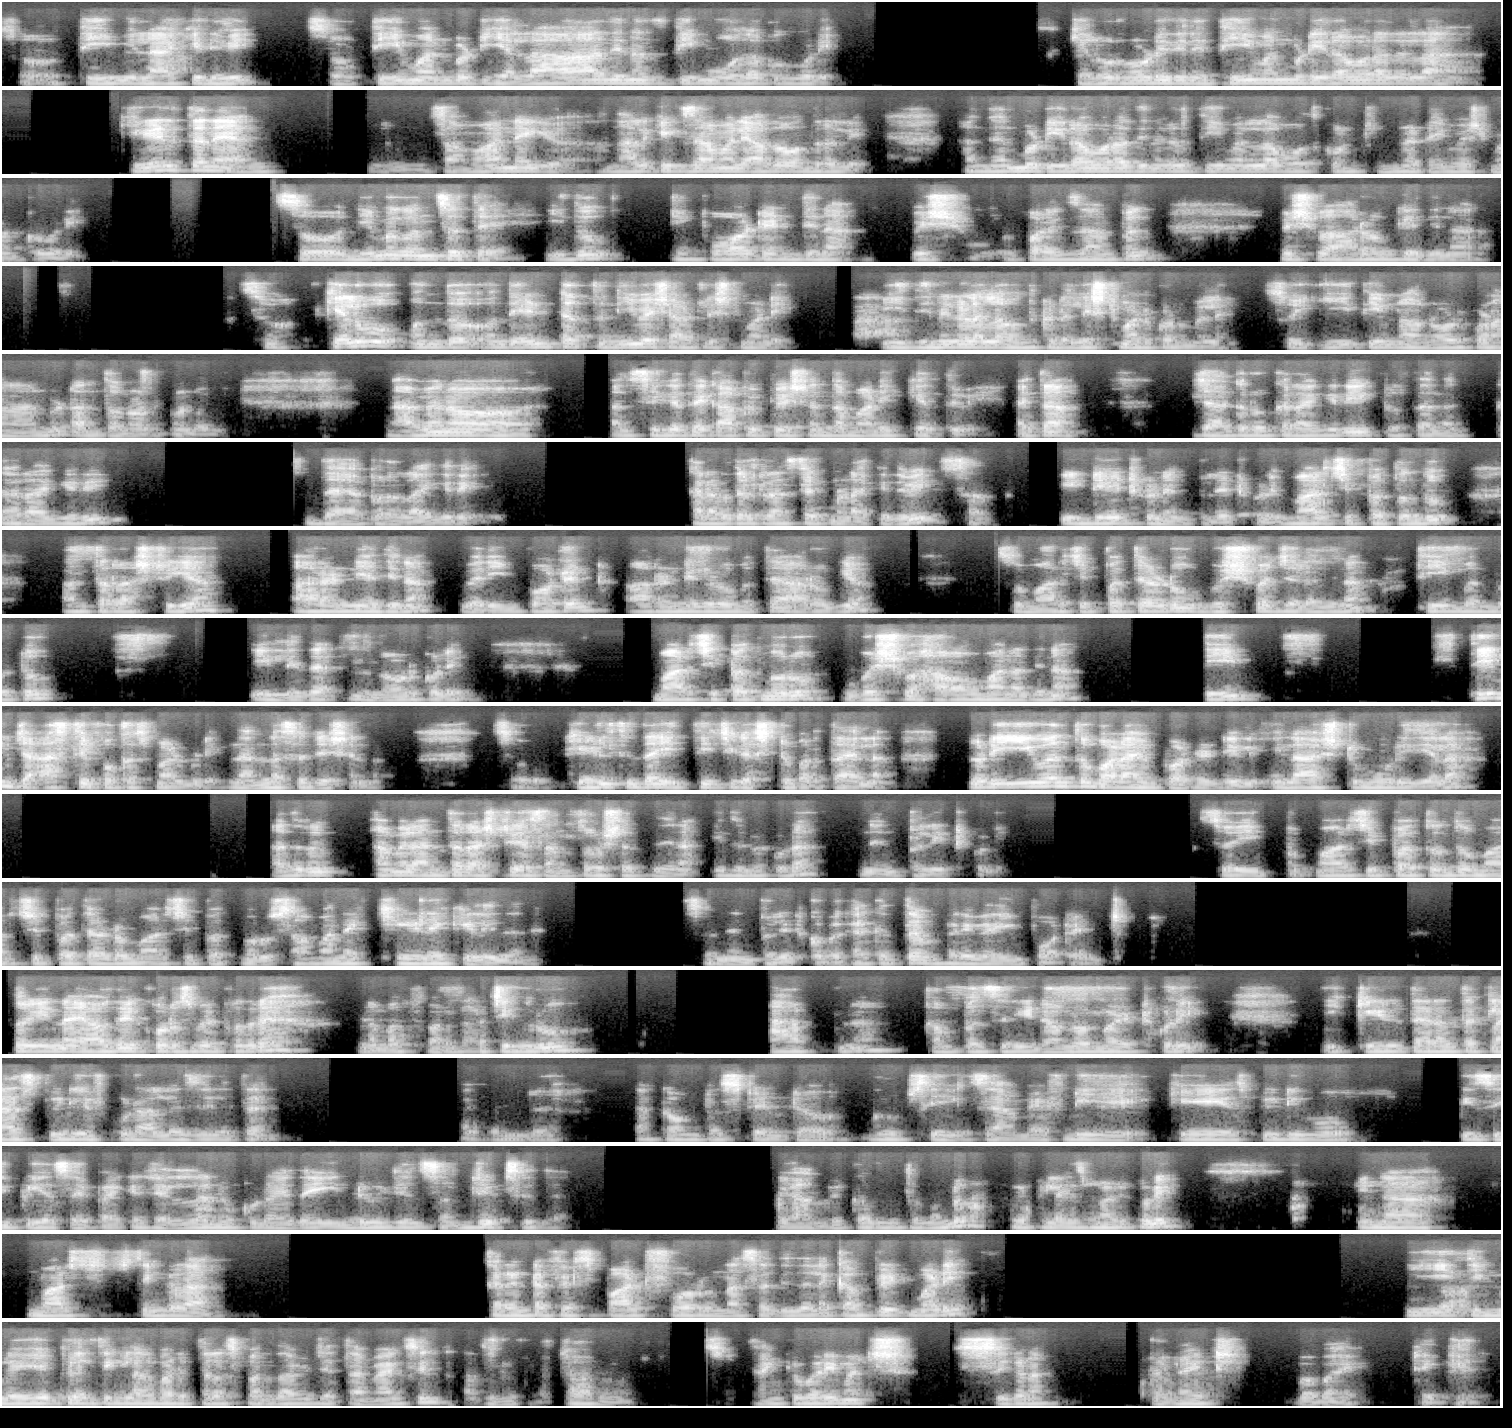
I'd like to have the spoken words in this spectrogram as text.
ಸೊ ಥೀಮ್ ಇಲ್ಲಿ ಹಾಕಿದೀವಿ. ಸೊ ಥೀಮ್ ಅನ್ಬಿಟ್ಟು ಎಲ್ಲಾ ದಿನದ ಥೀಮ್ ಓದಕ್ ಹೋಗ್ಬಿಡಿ. ಕೆಲವ್ರು ನೋಡಿದೀನಿ ಥೀಮ್ ಅನ್ಬಿಟ್ಟು ಇರೋವರದೆಲ್ಲ ಕೇಳ್ತಾನೆ ಸಾಮಾನ್ಯವಾಗಿ ನಾಲ್ಕು ಎಕ್ಸಾಮ್ ಅಲ್ಲಿ ಯಾವ್ದೋ ಒಂದ್ರಲ್ಲಿ. ಹಂಗ ಅನ್ಬಿಟ್ಟು ಇರೋ ಬರೋ ದಿನಗಳ ಥೀಮ್ ಎಲ್ಲ ಓದ್ಕೊಂಡು ಸುಮ್ಮನೆ ಟೈಮ್ ವೇಸ್ಟ್ ಮಾಡ್ಕೋಬೇಡಿ. ಸೊ ನಿಮಗ್ ಅನ್ಸುತ್ತೆ ಇದು ಇಂಪಾರ್ಟೆಂಟ್ ದಿನ. ವಿಶ್ ಫಾರ್ ಎಕ್ಸಾಂಪಲ್ ವಿಶ್ವ ಆರೋಗ್ಯ ದಿನ. ಸೊ ಕೆಲವು ಒಂದು ಒಂದು ಎಂಟತ್ತು ನೀವೇ ಶಾರ್ಟ್ ಲಿಸ್ಟ್ ಮಾಡಿ. ಈ ದಿನಗಳೆಲ್ಲ ಒಂದ್ ಕಡೆ ಲಿಸ್ಟ್ ಮಾಡ್ಕೊಂಡ್ಮೇಲೆ. ಸೊ ಈ ಥೀಮ್ ನಾವು ನೋಡ್ಕೊಳೋಣ ಅನ್ಬಿಟ್ಟು ಅಂತ ನೋಡ್ಕೊಂಡು ಹೋಗಿ. ನಾವೇನೋ ಅಲ್ಲಿ ಸಿಗತ್ತೆ ಕಾಪಿ ಪೇಸ್ಟ್ ಅಂತ ಮಾಡಿ ಕೇಳ್ತೀವಿ. ಆಯ್ತಾ? ಜಾಗರೂಕರಾಗಿರಿ, ಕೃತಜ್ಞರಾಗಿರಿ. ದಯಾಪರರಾಗಿರಿ ಕನ್ನಡದಲ್ಲಿ ಟ್ರಾನ್ಸ್ಲೇಟ್ ಮಾಡಿ ಹಾಕಿದೀವಿ ಈ ಡೇಟ್ಗಳು ನೆನಪಲ್ಲಿ ಇಟ್ಕೊಳ್ಳಿ ಮಾರ್ಚ್ ಇಪ್ಪತ್ತೊಂದು, ಅಂತಾರಾಷ್ಟ್ರೀಯ ಅರಣ್ಯ ದಿನ. ವೆರಿ ಇಂಪಾರ್ಟೆಂಟ್ ಅರಣ್ಯಗಳು ಮತ್ತೆ ಆರೋಗ್ಯ. ಸೊ ಮಾರ್ಚ್ ಇಪ್ಪತ್ತೆರಡು, ವಿಶ್ವ ಜಲ ದಿನ. ಥೀಮ್ ಬಂದ್ಬಿಟ್ಟು ಇಲ್ಲಿದೆ. ನೋಡ್ಕೊಳ್ಳಿ. ಮಾರ್ಚ್ ಇಪ್ಪತ್ಮೂರು, ವಿಶ್ವ ಹವಾಮಾನ ದಿನ. ಥೀಮ್ ಥೀಮ್ ಜಾಸ್ತಿ ಫೋಕಸ್ ಮಾಡ್ಬಿಡಿ. ನನ್ನ ಸಜೆಷನ್ ಸೊ ಕೇಳ್ತಿದ್ದ ಇತ್ತೀಚೆಗೆ ಅಷ್ಟು ಬರ್ತಾ ಇಲ್ಲ. ನೋಡಿ ಇವಂತೂ ಬಹಳ ಇಂಪಾರ್ಟೆಂಟ್ ಇಲ್ಲಿ. ಈ ಲಾಸ್ಟ್ ಮೂರ್ ಇದೆಯಲ್ಲ? ಅದ್ರ ಆಮೇಲೆ ಅಂತಾರಾಷ್ಟ್ರೀಯ ಸಂತೋಷದ ದಿನ. ಇದನ್ನು ಕೂಡ ನೆನಪಲ್ಲಿ ಇಟ್ಕೊಳ್ಳಿ. ಸೊ ಇಪ್ಪ, ಮಾರ್ಚ್ ಇಪ್ಪತ್ತೊಂದು, ಮಾರ್ಚ್ ಇಪ್ಪತ್ತೆರಡು, ಮಾರ್ಚ್ ಇಪ್ಪತ್ಮೂರು ಸಾಮಾನ್ಯ ಕೇಳೇ ಕೇಳಿದ್ದಾನೆ. ಸೊ ನೆನಪಲ್ಲಿ ಇಟ್ಕೋಬೇಕಾಗತ್ತೆ. ವೆರಿ ವೆರಿ ಇಂಪಾರ್ಟೆಂಟ್ ಸೊ ಇನ್ನ ಯಾವುದೇ ಕೋರ್ಸ್ ಬೇಕು ಅಂದ್ರೆ ನಮ್ಮ ಗುರು ಆಪ್ನ ಕಂಪಲ್ಸರಿ ಡೌನ್ಲೋಡ್ ಮಾಡಿ ಇಟ್ಕೊಳ್ಳಿ. ಈ ಕೇಳ್ತಾ ಇರೋಂತ ಕ್ಲಾಸ್ ಪಿ ಕೂಡ ಅಲ್ಲೇ ಸಿಗುತ್ತೆ. Account assistant group C exam F D A K S P D O P package ಎಲ್ಲಾನು ಕೂಡ ಇದೆ. ಇಂಡಿವಿಜುವಲ್ ಸಬ್ಜೆಕ್ಟ್ಸ್ ಇದೆ. ಯಾವ್ದು ಬೇಕು ಅದನ್ನ ತಗೊಂಡು ಯುಟಿಲೈಸ್ ಮಾಡ್ಕೊಳ್ಳಿ. ಇನ್ನ ಮಾರ್ಚ್ ತಿಂಗಳ ಕರೆಂಟ್ ಅಫೇರ್ಸ್ ಪಾರ್ಟ್ ಫೋರ್ನ ಸದ್ಯದಲ್ಲೇ ಕಂಪ್ಲೀಟ್ ಮಾಡಿ. ಈ ತಿಂಗಳು ಏಪ್ರಿಲ್ ತಿಂಗಳಲ್ಲಿ ಬರುತ್ತಲ್ಲ ಸ್ಪರ್ಧಾ ವಿಜೇತ ಮ್ಯಾಗ್ಸಿನ್ ಅದನ್ನು ಥ್ಯಾಂಕ್ ಯು ವೆರಿ ಮಚ್ ಸಿಗೋಣ. Good night bye take care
